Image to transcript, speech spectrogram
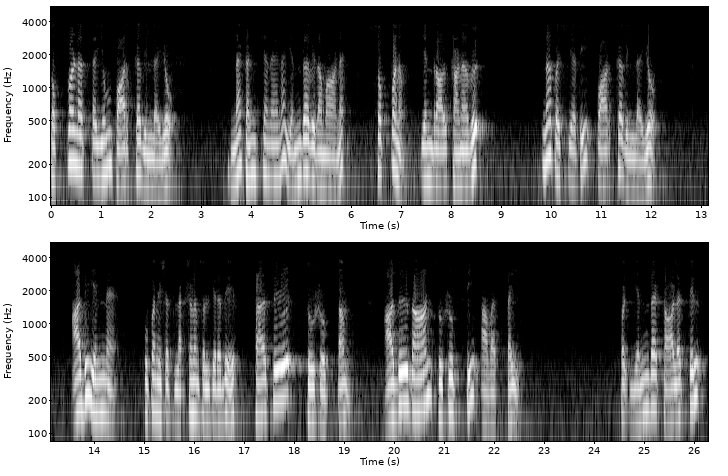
சொப்பனத்தையும் பார்க்கவில்லையோ. ந கஞ்சன எந்த விதமான சொப்பனம் என்றால் கனவு ந பஷ்யதி பார்க்கவில்லையோ. அது என்ன? உபனிஷத் லட்சணம் சொல்கிறது தது சுஷுப்தம். அதுதான் சுஷுப்தி அவஸ்தை. இப்ப எந்த காலத்தில்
